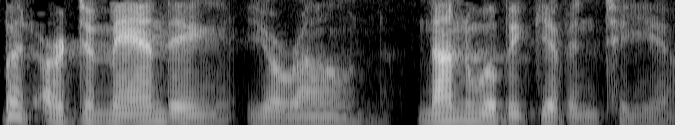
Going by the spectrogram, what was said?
but are demanding your own none will be given to you.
